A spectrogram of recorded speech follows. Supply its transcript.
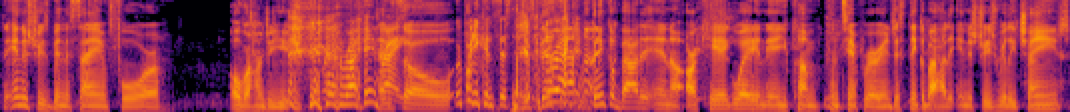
The industry's been the same for over 100 years. right. And Right. so We're pretty uh, consistent. think, think about it in an archaic way and then you come mm-hmm. contemporary and just think about how the industry's really changed.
